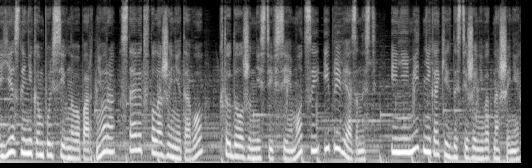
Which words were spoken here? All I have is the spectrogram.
если некомпульсивного партнера ставят в положение того, кто должен нести все эмоции и привязанность, и не иметь никаких достижений в отношениях,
